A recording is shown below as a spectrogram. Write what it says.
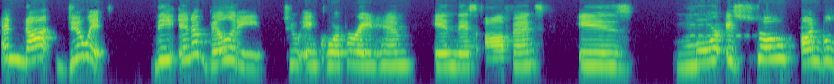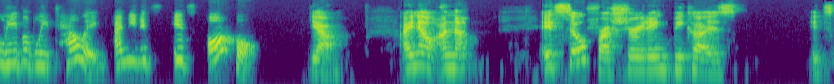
and not do it. The inability to incorporate him in this offense is more is so unbelievably telling. I mean, it's it's awful. Yeah. I know. I'm not it's so frustrating because it's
